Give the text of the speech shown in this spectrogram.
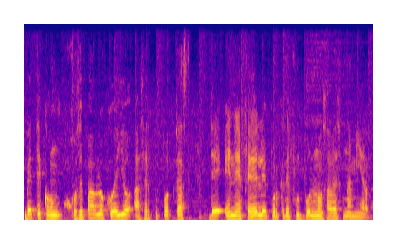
vete con José Pablo Coello a hacer tu podcast de NFL, porque de fútbol no sabes una mierda.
